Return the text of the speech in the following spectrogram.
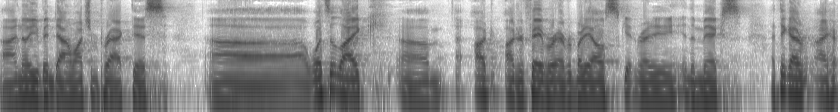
Uh, I know you've been down watching practice. Uh, what's it like? Um, Aud- Audrey Faber, everybody else getting ready in the mix. I think I, I,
